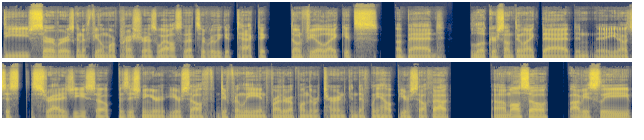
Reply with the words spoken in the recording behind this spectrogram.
the server is going to feel more pressure as well. So that's a really good tactic. Don't feel like it's a bad look or something like that and uh, you know it's just a strategy so positioning your yourself differently and farther up on the return can definitely help yourself out um, also obviously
